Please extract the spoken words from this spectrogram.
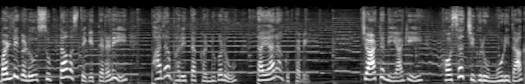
ಬಳ್ಳಿಗಳು ಸುಪ್ತಾವಸ್ಥೆಗೆ ತೆರಳಿ ಫಲಭರಿತ ಕಣ್ಣುಗಳು ತಯಾರಾಗುತ್ತವೆ. ಚಾಟನೆಯಾಗಿ ಹೊಸ ಚಿಗುರು ಮೂಡಿದಾಗ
